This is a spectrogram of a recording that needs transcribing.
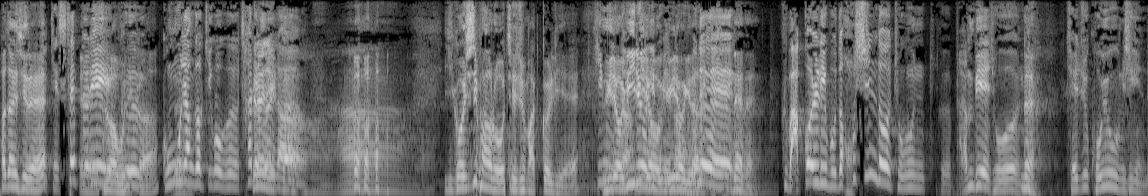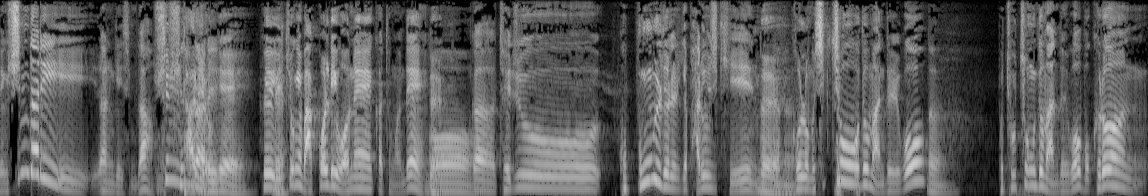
화장실에 스태프들이 예, 그 고무장갑 끼고 그 차륵을 그러니까요. 다 아. 네. 이것이 바로 제주 막걸리의. 위력, 위력, 거죠. 네네. 그 막걸리보다 훨씬 더 좋은 그 변비에 좋은 네. 제주 고유 음식이 있는데 그 쉰다리라는 게 있습니다. 쉰다리요. 쉰다리. 예, 그 네. 일종의 막걸리 원액 같은 건데, 네. 어. 그러니까 제주 곡- 곡물들을 이렇게 발효시킨 네. 그걸로 뭐 식초도 만들고, 네. 뭐 조청도 만들고 뭐 그런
